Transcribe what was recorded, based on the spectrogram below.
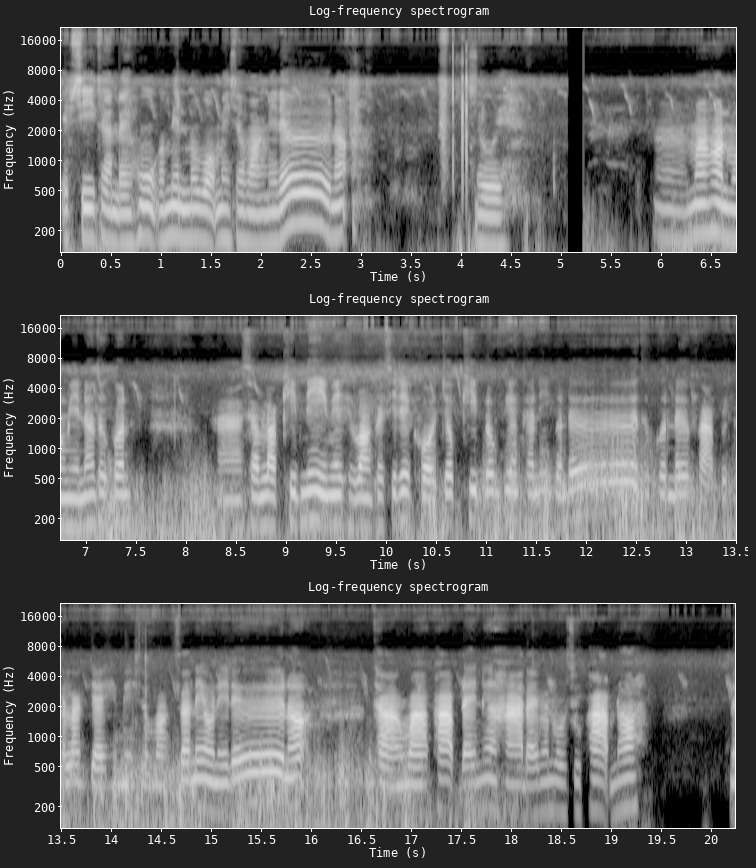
เอฟซีท่านใดโหก็เม่นมาบอกแม่สว่างในเด้อเนาะโดยอ่ามาฮอนหมองนี้เนาะทุกคนสำหรับคลิปนี้เมสว่างก็สิได้ขอจบคลิปลงเพียงเท่านี้ก่อนเด้อทุกคนเด้อฝากเป็นกำลังใจให้เมสว่างซาแนลในเด้อเนาะทางว่าภาพใดเนื้อหาใดมันโมสุภาพเนาะ ใน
